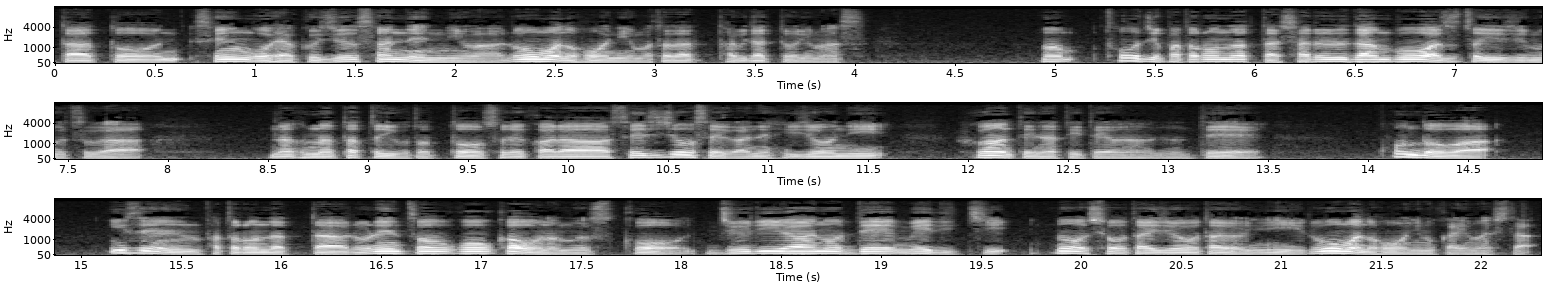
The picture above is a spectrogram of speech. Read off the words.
た後、1513年にはローマの方にまた旅立っております。まあ、当時パトロンだったシャルル・ダン・ボワーズという人物が亡くなったということと、それから政治情勢がね、非常に不安定になっていたようなので、今度は以前パトロンだったロレンツォ・豪華王の息子、ジュリアーノ・デ・メディチの招待状を頼りにローマの方に向かいました。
